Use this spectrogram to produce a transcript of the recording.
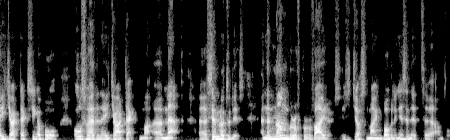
HR Tech Singapore also had an HR Tech ma uh, map uh, similar to this. And the number of providers is just mind-boggling, isn't it, Anton?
